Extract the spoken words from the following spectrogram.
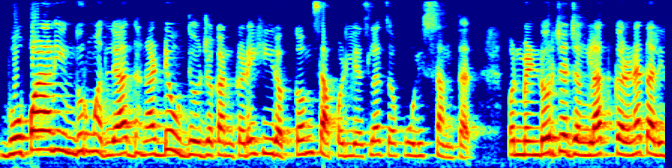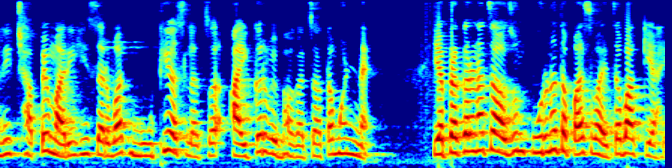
भोपाळ आणि इंदूरमधल्या धनाढ्य उद्योजकांकडे ही रक्कम सापडली असल्याचं पोलीस सांगतात. पण मेंढोरच्या जंगलात करण्यात आलेली छापेमारी ही सर्वात मोठी असल्याचं आयकर विभागाचं आता म्हणणं आहे. या प्रकरणाचा अजून पूर्ण तपास व्हायचा बाकी आहे.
